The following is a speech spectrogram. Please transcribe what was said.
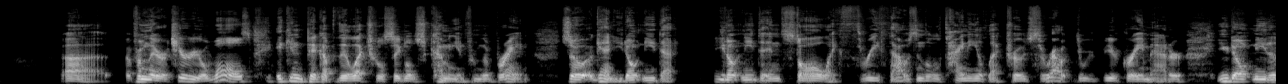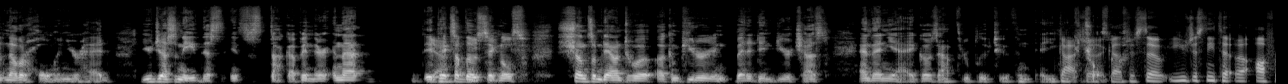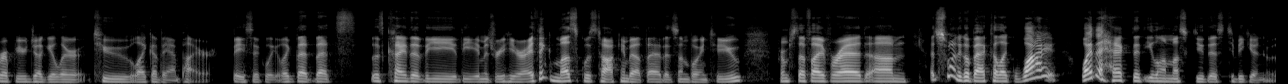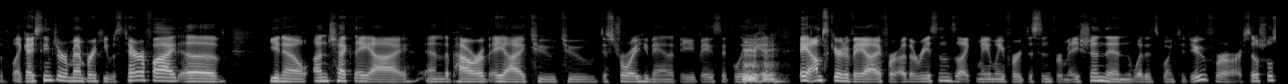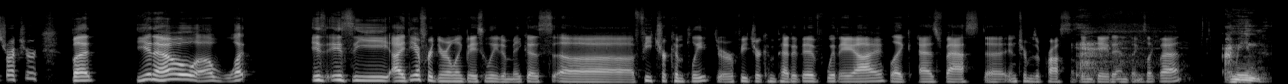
uh, from their arterial walls, it can pick up the electrical signals coming in from the brain. So again, you don't need that. You don't need to install like 3,000 little tiny electrodes throughout your, gray matter. You don't need another hole in your head. You just need this it's stuck up in there. And that it yeah. picks up those signals, shunts them down to a, a, computer embedded into your chest, and then yeah, it goes out through Bluetooth and you gotcha, control gotcha. So you just need to uh, offer up your jugular to like a vampire, basically. Like that. That's that's kind of the the imagery here. I think Musk was talking about that at some point too, from stuff I've read. Um, I just want to go back to like why why the heck did Elon Musk do this to begin with? Like I seem to remember he was terrified of you know unchecked ai and the power of ai to to destroy humanity basically mm-hmm. and hey i'm scared of ai for other reasons like mainly for disinformation and what it's going to do for our social structure but you know uh, what is is the idea for Neuralink basically to make us uh, feature complete or feature competitive with AI, like as fast uh, in terms of processing data and things like that? I mean,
